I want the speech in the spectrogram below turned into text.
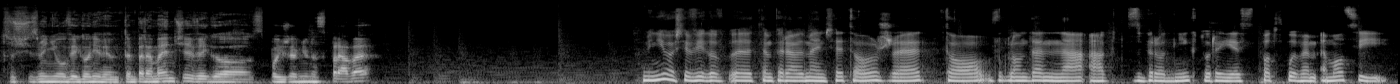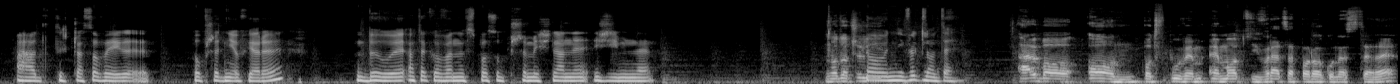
Coś się zmieniło w jego, nie wiem, temperamencie, w jego spojrzeniu na sprawę? Zmieniło się w jego e, temperamencie to, że to wygląda na akt zbrodni, który jest pod wpływem emocji, a dotychczasowe e, poprzednie ofiary były atakowane w sposób przemyślany, zimny. No to czyli To nie wygląda. albo on pod wpływem emocji wraca po roku na scenę,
